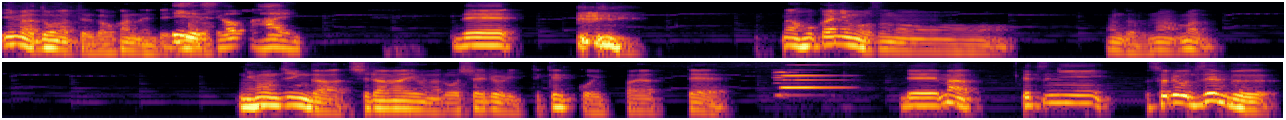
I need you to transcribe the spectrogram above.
今どうなってるかわかんないんで。いいですよ。はい。で、まあ他にもその、なんだろうな、まあ、日本人が知らないようなロシア料理って結構いっぱいあって、で、まあ別にそれを全部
